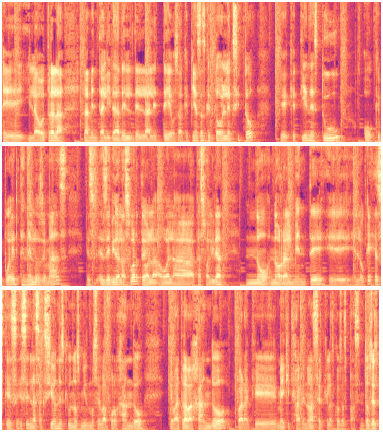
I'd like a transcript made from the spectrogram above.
eh, y la otra, la, la mentalidad del, del, aleteo, o sea, que piensas que todo el éxito que, que tienes tú o que pueden tener los demás es, es debido a la suerte o, la, o, a la casualidad, no, no realmente eh, en lo que es, que es, es en las acciones que uno mismo se va forjando que va trabajando para que make it happen, ¿no? Hacer que las cosas pasen. Entonces,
